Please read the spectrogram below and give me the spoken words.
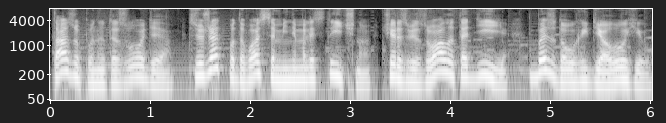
та зупинити злодія. Сюжет подавався мінімалістично через візуали та дії, без довгих діалогів.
